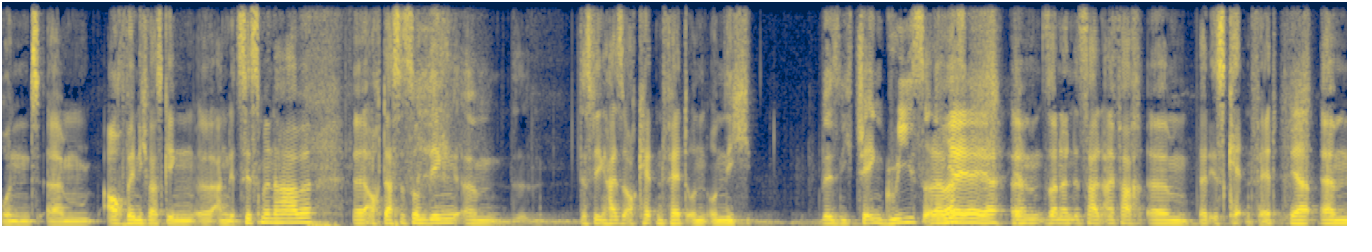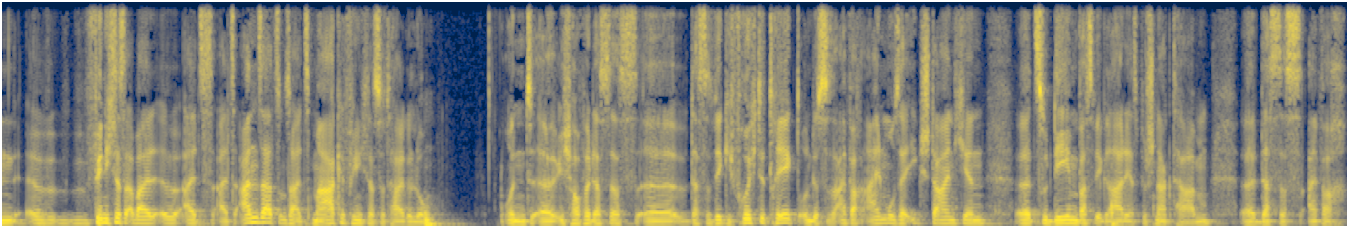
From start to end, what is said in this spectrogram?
Und ähm, auch wenn ich was gegen äh, Anglizismen habe, äh, auch das ist so ein Ding, ähm, deswegen heißt es auch Kettenfett und, und nicht weiß nicht, Chain Grease oder was, ja, ja, ja, ähm, sondern ist halt einfach, ähm, das ist Kettenfett. Ähm, äh, finde ich das aber äh, als, als Ansatz und als Marke finde ich das total gelungen. Und äh, ich hoffe, dass das, äh, dass das wirklich Früchte trägt und es ist einfach ein Mosaiksteinchen äh, zu dem, was wir gerade jetzt beschnackt haben, äh, dass das einfach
